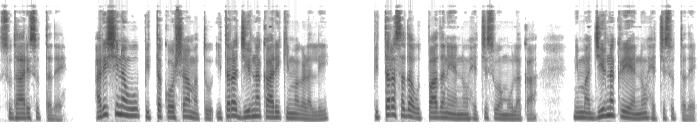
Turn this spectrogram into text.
ಸುಧಾರಿಸುತ್ತದೆ. ಅರಿಶಿನವು ಪಿತ್ತಕೋಶ ಮತ್ತು ಇತರ ಜೀರ್ಣಕಾರಿ ಕಿಣ್ವಗಳಲ್ಲಿ ಪಿತ್ತರಸದ ಉತ್ಪಾದನೆಯನ್ನು ಹೆಚ್ಚಿಸುವ ಮೂಲಕ ನಿಮ್ಮ ಜೀರ್ಣಕ್ರಿಯೆಯನ್ನು ಹೆಚ್ಚಿಸುತ್ತದೆ.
